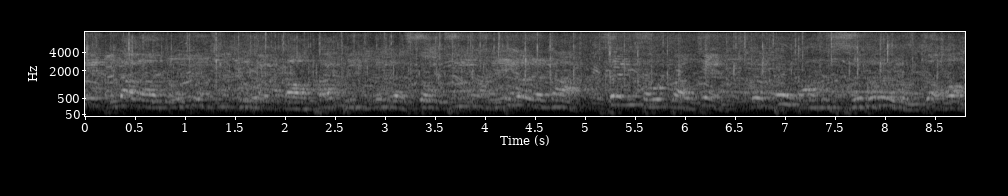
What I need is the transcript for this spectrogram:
今天回到了国际基金啊团体里面的首席一个人的身手矫健这步伐是十分的稳重哦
